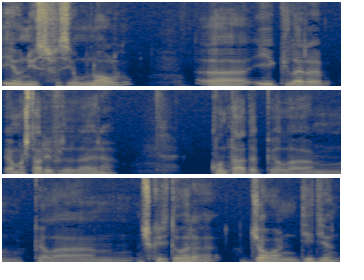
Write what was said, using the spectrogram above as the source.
E eu nisso fazia um monólogo uh, e aquilo era, é uma história verdadeira contada pela, pela um, escritora Joan Didion,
